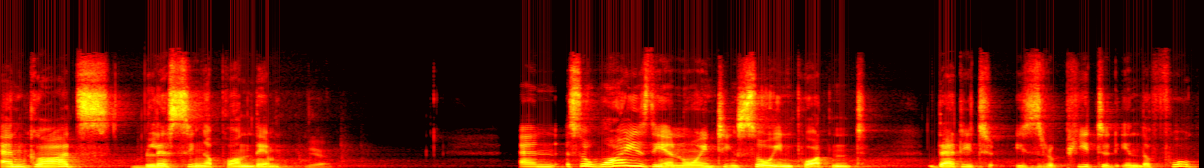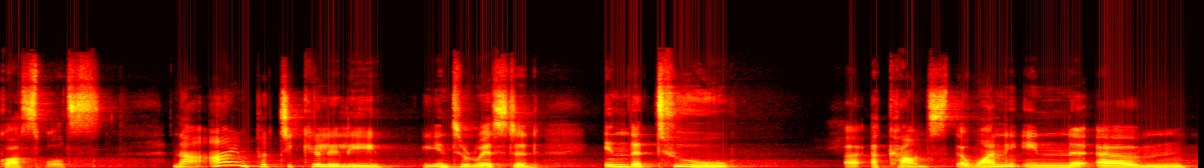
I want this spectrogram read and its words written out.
and God's blessing upon them. Yeah. And so, why is the anointing so important that it is repeated in the four Gospels? Now, I'm particularly interested in the two uh, accounts the one in, um,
